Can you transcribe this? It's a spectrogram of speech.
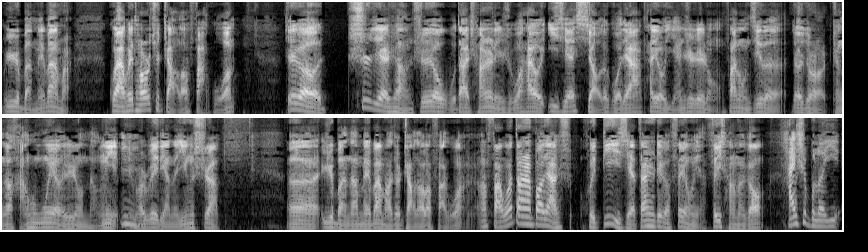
日本没办法，拐回头去找了法国，这个世界上只有五大常任理事国，还有一些小的国家，它有研制这种发动机的，就就是整个航空工业的这种能力，比如说瑞典的英狮啊。呃，日本呢没办法就找到了法国啊，法国当然报价会低一些，但是这个费用也非常的高，还是不乐意。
